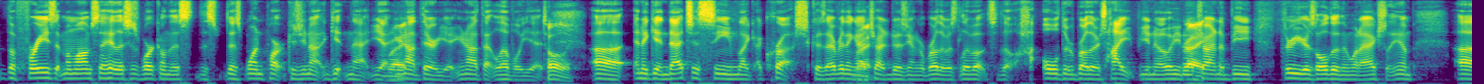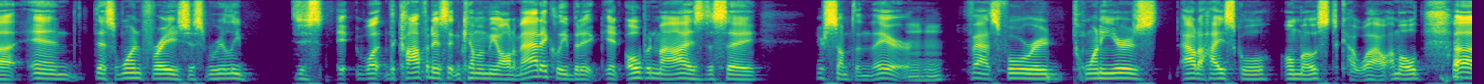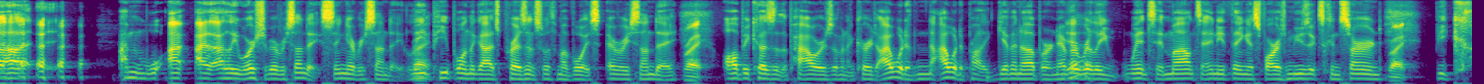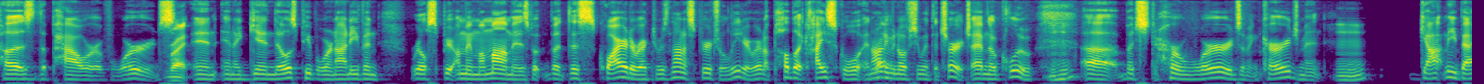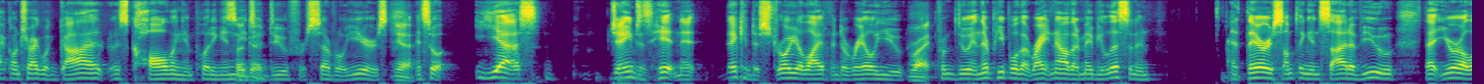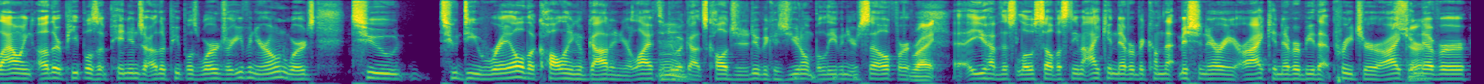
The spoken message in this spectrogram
the phrase that my mom said, "Hey, let's just work on this this this one part because you're not getting that yet. Right. You're not there yet. You're not at that level yet." Totally. Uh, and again, that just seemed like a crush because everything I tried to do as a younger brother was live up to the older brother's hype. You know, you know, Right. trying to be three years older than what I actually am. Uh, and this one phrase just really just it, what the confidence didn't come in me automatically, but it it opened my eyes to say, there's something there. Mm-hmm. Fast forward 20 years out of high school, almost. God, wow, I'm old. Uh, I'm I, I lead worship every Sunday, sing every Sunday, lead Right. people into God's presence with my voice every Sunday. Right. All because of the powers of an encouragement. I would have I would have probably given up or never Yeah. really went to amount to anything as far as music's concerned. Right. Because the power of words. Right. And and again, those people were not even real spirit. I mean, my mom is, but but this choir director was not a spiritual leader. We're at a public high school, and I don't even know if she went to church. I have no clue. Mm-hmm. Uh, but sh- her words of encouragement got me back on track. What God is calling and putting in So me to do for several years. Yeah. And so, yes, James is hitting it. They can destroy your life and derail you Right. from doing. And there are people that right now that may be listening that there is something inside of you that you're allowing other people's opinions or other people's words or even your own words to to derail the calling of God in your life to do what God's called you to do because you don't believe in yourself or Mm. Right. uh, you have this low self-esteem I can never become that missionary or I can never be that preacher or I Sure. can never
